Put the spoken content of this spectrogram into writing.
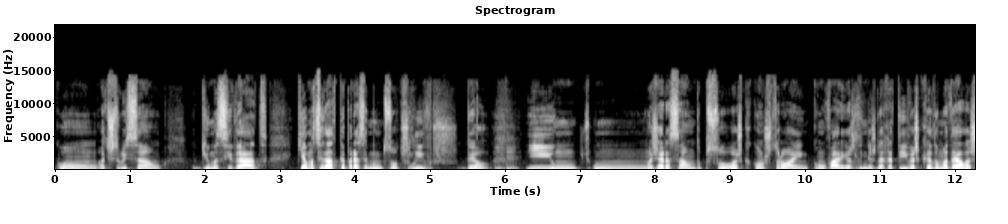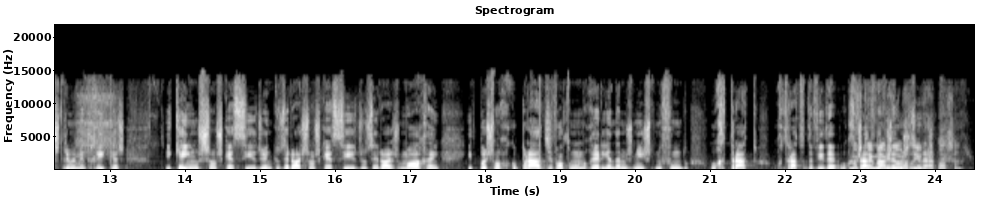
com a destruição de uma cidade, que é uma cidade que aparece em muitos outros livros dele. E um- um- uma geração de pessoas que constroem com várias linhas narrativas, cada uma delas extremamente ricas, e que em uns são esquecidos, em que os heróis são esquecidos, os heróis morrem e depois são recuperados e voltam a morrer e andamos nisto, no fundo, o retrato, o retrato da vida, o Mas retrato da vida de uma livros, cidade. Paulo Santos.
